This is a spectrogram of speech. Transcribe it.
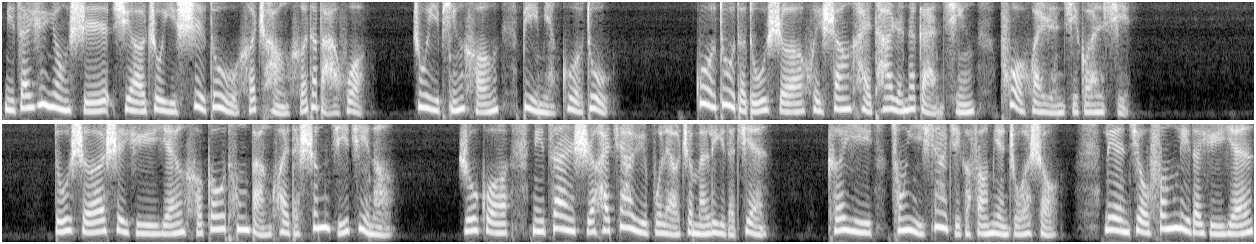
你在运用时需要注意适度和场合的把握，注意平衡，避免过度。过度的毒舌会伤害他人的感情，破坏人际关系。毒舌是语言和沟通板块的升级技能。如果你暂时还驾驭不了这门利的剑，可以从以下几个方面着手，练就锋利的语言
